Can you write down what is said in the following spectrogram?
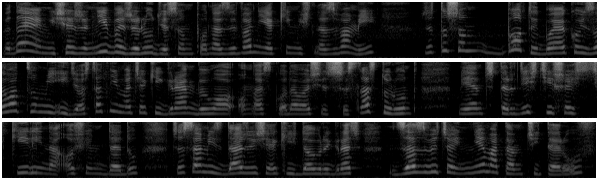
wydaje mi się, że niby, że ludzie są ponazywani jakimiś nazwami, że to są boty, bo jakoś za łatwo mi idzie. Ostatni mecz jaki grałem było, ona składała się z 16 rund, miałem 46 kili na 8 deadów. Czasami zdarzy się jakiś dobry gracz, zazwyczaj nie ma tam cheaterów.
